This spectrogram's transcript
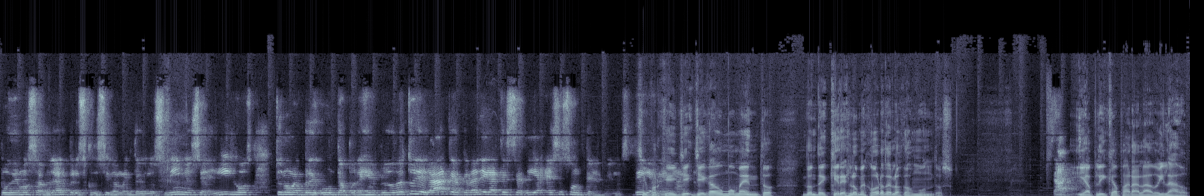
podemos hablar pero exclusivamente de los niños, y hay hijos, tú no me preguntas, por ejemplo, ¿dónde tú llegaste? ¿A qué hora llegaste ese día? Esos son términos. sí, porque llega un momento donde quieres lo mejor de los dos mundos. Y aplica para lado y lado.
